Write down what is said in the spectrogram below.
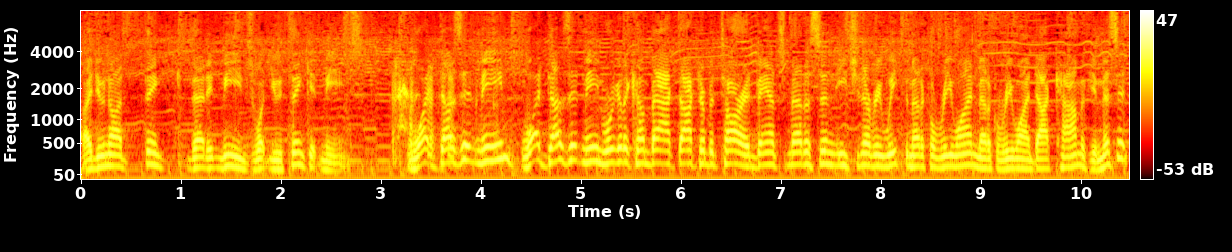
I do not think that it means what you think it means. What does it mean? What does it mean? We're going to come back. Dr. Buttar, Advanced Medicine, each and every week. The Medical Rewind, medicalrewind.com if you miss it.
